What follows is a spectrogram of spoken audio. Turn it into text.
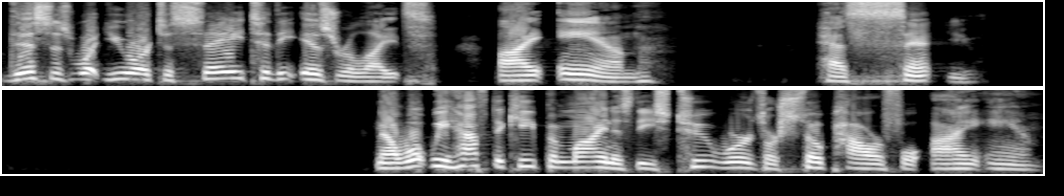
This is what you are to say to the Israelites I am has sent you. Now, what we have to keep in mind is these two words are so powerful I am.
